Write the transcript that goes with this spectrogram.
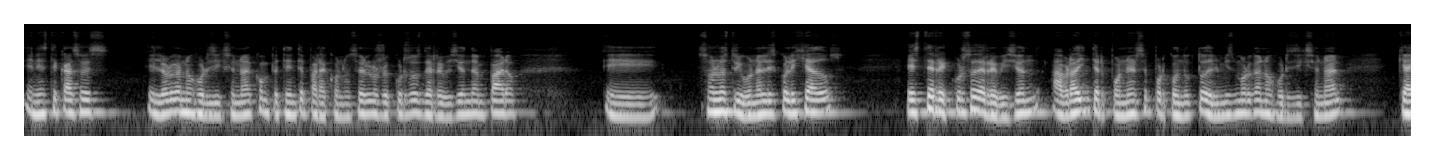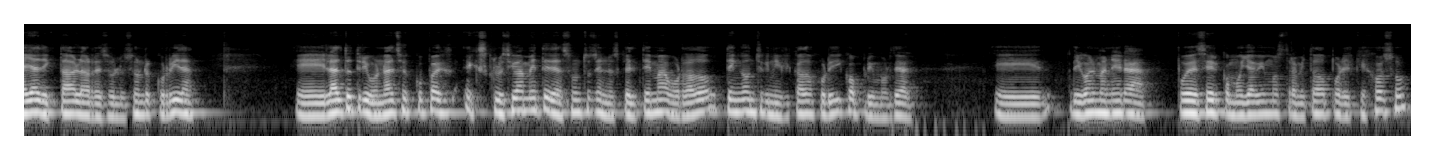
en este caso es el órgano jurisdiccional competente para conocer los recursos de revisión de amparo eh, son los tribunales colegiados. Este recurso de revisión habrá de interponerse por conducto del mismo órgano jurisdiccional que haya dictado la resolución recurrida el alto tribunal se ocupa exclusivamente de asuntos en los que el tema abordado tenga un significado jurídico primordial. Eh, de igual manera, puede ser, como ya vimos, tramitado por el quejoso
